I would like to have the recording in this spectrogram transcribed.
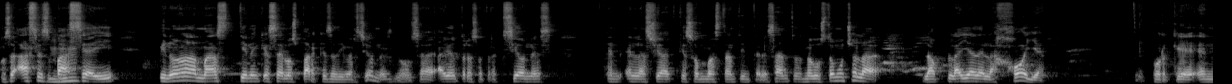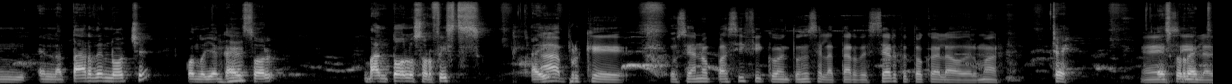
O sea, haces base ahí y no nada más tienen que ser los parques de diversiones, ¿no? O sea, hay otras atracciones en, en la ciudad que son bastante interesantes. Me gustó mucho la, la playa de La Joya, porque en, en la tarde, noche, cuando ya cae el sol, van todos los surfistas. Ahí. Ah, porque Océano Pacífico, entonces el atardecer te toca del lado del mar. sí. Eh, Es sí, correcto.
